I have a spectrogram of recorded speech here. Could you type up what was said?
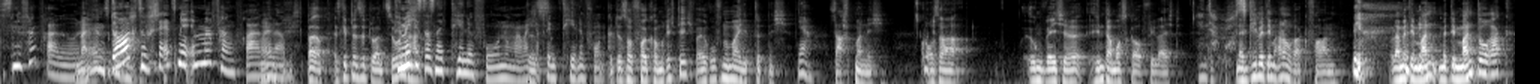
Das ist eine Fangfrage, oder? Nein, es Doch, du stellst mir immer Fangfragen, glaube ich. Es gibt eine Situation. Für mich ist das eine Telefonnummer, weil ich auf dem Telefon das ist auch vollkommen richtig, weil Rufnummer gibt es nicht. Ja. Sagt man nicht. Außer irgendwelche hinter Moskau vielleicht. Hinter Na, Moskau. die mit dem Anorak fahren. Oder mit dem, Man mit dem Mantorak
